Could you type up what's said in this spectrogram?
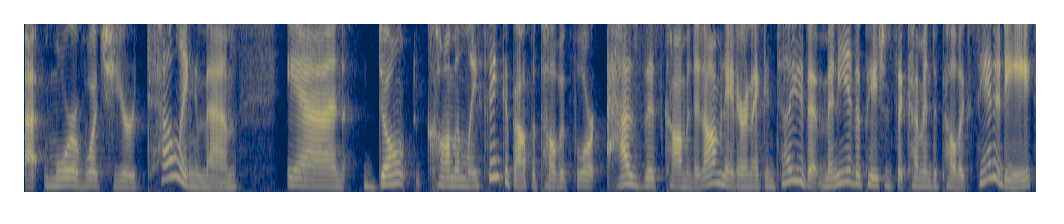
at more of what you're telling them and don't commonly think about the pelvic floor as this common denominator. And I can tell you that many of the patients that come into Pelvic Sanity,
